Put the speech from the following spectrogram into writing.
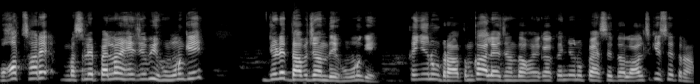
ਬਹੁਤ ਸਾਰੇ ਮਸਲੇ ਪਹਿਲਾਂ ਇਹ ਜਿਹੇ ਵੀ ਹੋਣਗੇ ਜਿਹੜੇ ਦਬ ਜਾਂਦੇ ਹੋਣਗੇ। ਕਈਆਂ ਨੂੰ ਡਰਾ ਧਮਕਾ ਲਿਆ ਜਾਂਦਾ ਹੋਵੇਗਾ ਕਈਆਂ ਨੂੰ ਪੈਸੇ ਦਾ ਲਾਲਚ ਕਿਸੇ ਤਰ੍ਹਾਂ।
